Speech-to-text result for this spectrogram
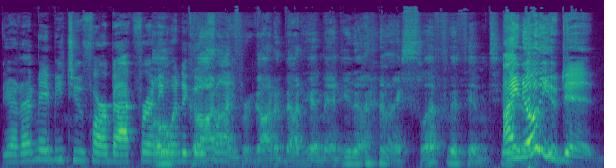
Yeah, that may be too far back for anyone oh, to go oh, God, I forgot about him, and you know, and I slept with him too. I know you did.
